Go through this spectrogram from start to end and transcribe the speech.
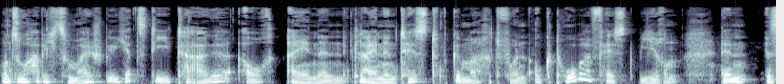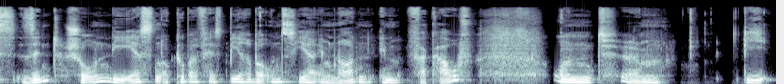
Und so habe ich zum Beispiel jetzt die Tage auch einen kleinen Test gemacht von Oktoberfestbieren. Denn es sind schon die ersten Oktoberfestbiere bei uns hier im Norden im Verkauf. Und ähm, die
